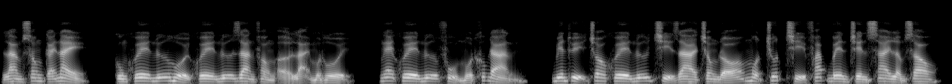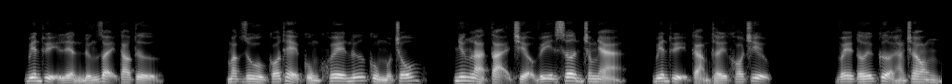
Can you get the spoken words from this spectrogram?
Làm xong cái này, cùng khuê nữ hồi khuê nữ gian phòng ở lại một hồi, nghe khuê nữ phủ một khúc đàn, biên thụy cho khuê nữ chỉ ra trong đó một chút chỉ pháp bên trên sai lầm sau, biên thụy liền đứng dậy cao tử. Mặc dù có thể cùng khuê nữ cùng một chỗ, nhưng là tại triệu vị sơn trong nhà, biên thụy cảm thấy khó chịu. Về tới cửa hàng trong,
